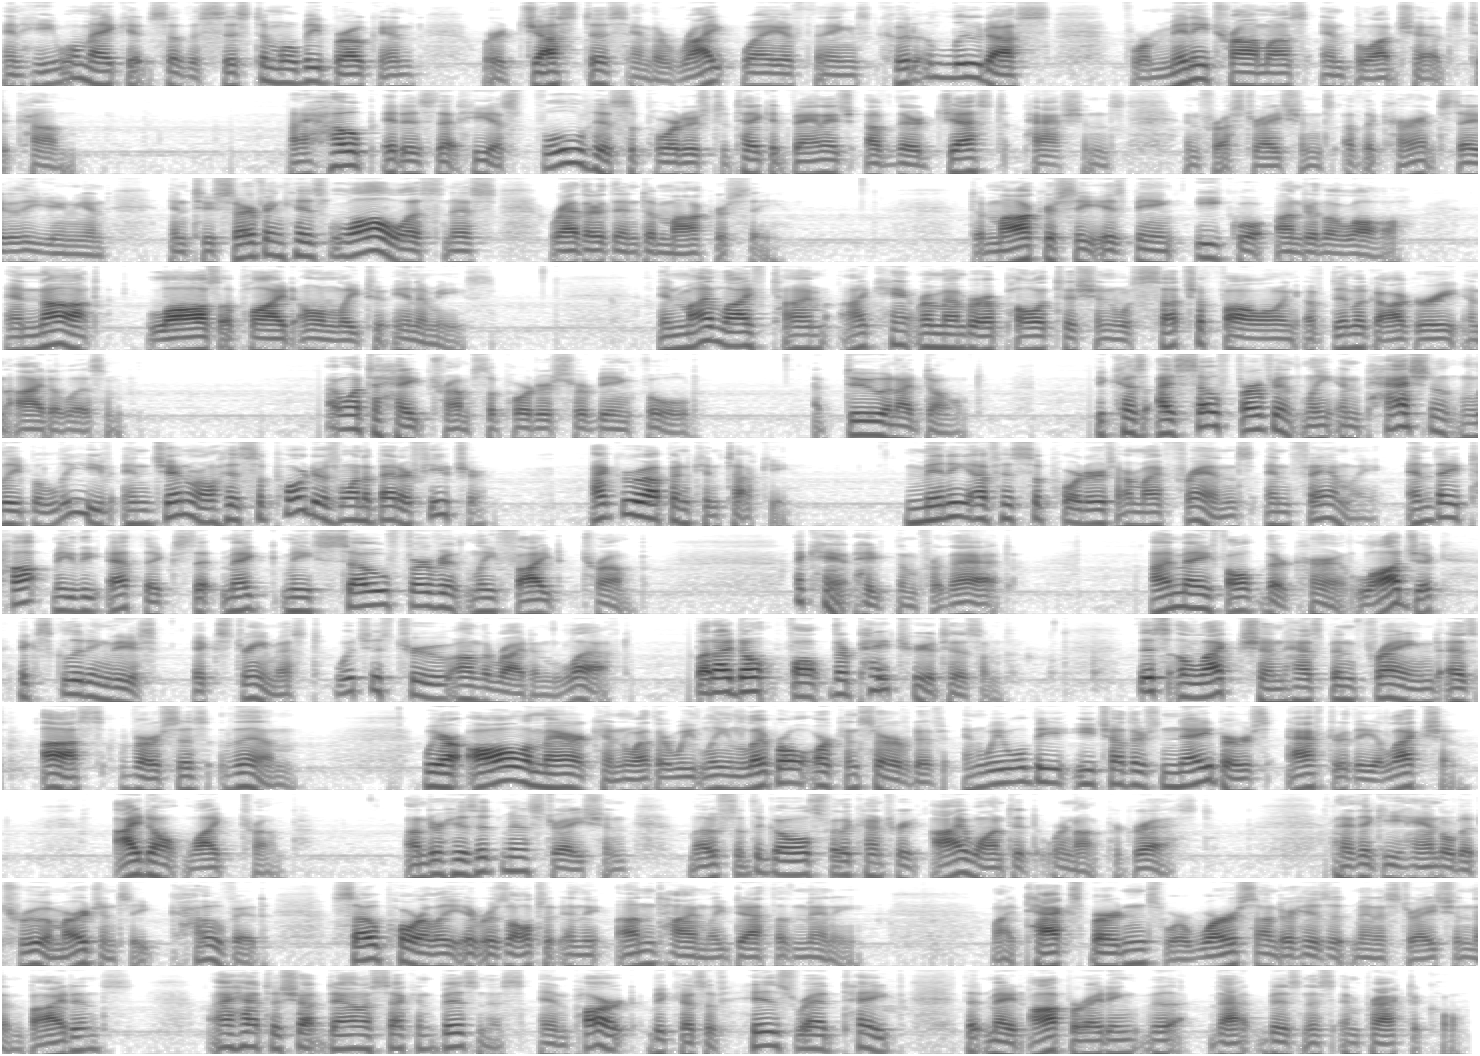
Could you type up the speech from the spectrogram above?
And he will make it so the system will be broken where justice and the right way of things could elude us for many traumas and bloodsheds to come. I hope it is that he has fooled his supporters to take advantage of their just passions and frustrations of the current state of the Union into serving his lawlessness rather than democracy. Democracy is being equal under the law, and not laws applied only to enemies. In my lifetime, I can't remember a politician with such a following of demagoguery and idolism. I want to hate Trump supporters for being fooled. I do and I don't. Because I so fervently and passionately believe in general his supporters want a better future. I grew up in Kentucky. Many of his supporters are my friends and family, and they taught me the ethics that make me so fervently fight Trump. I can't hate them for that. I may fault their current logic, excluding the extremist, which is true on the right and left but I don't fault their patriotism. This election has been framed as us versus them. We are all American, whether we lean liberal or conservative, and we will be each other's neighbors after the election. I don't like Trump. Under his administration, most of the goals for the country I wanted were not progressed. I think he handled a true emergency, COVID, so poorly it resulted in the untimely death of many. My tax burdens were worse under his administration than Biden's. I had to shut down a second business, in part because of his red tape that made operating the, that business impractical.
